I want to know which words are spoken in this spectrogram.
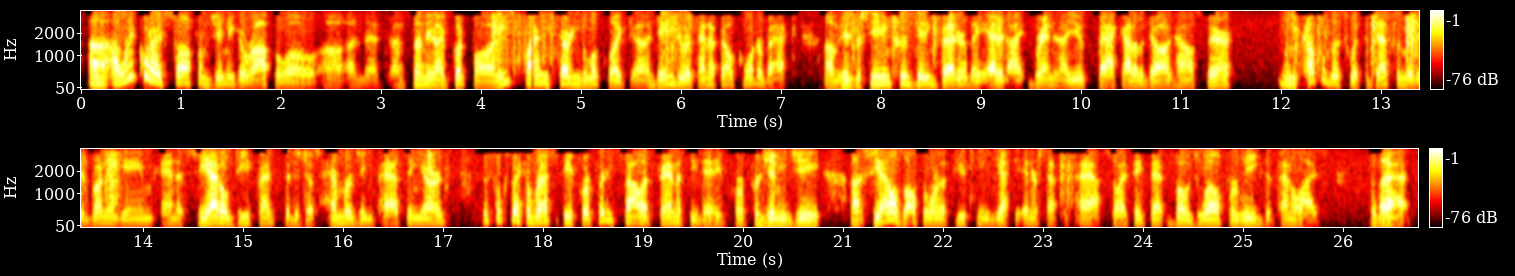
Uh, I like what I saw from Jimmy Garoppolo uh, on that on Sunday Night Football, and he's finally starting to look like a dangerous NFL quarterback. Um, his receiving crew's getting better. They added I, Brandon Aiyuk back out of the doghouse there when you couple this with the decimated running game and a Seattle defense that is just hemorrhaging passing yards, this looks like a recipe for a pretty solid fantasy day for, for Jimmy G. Uh, Seattle's also one of the few teams yet to intercept a pass, so I think that bodes well for leagues that penalize for that.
